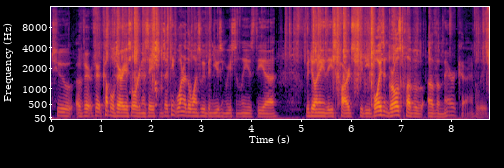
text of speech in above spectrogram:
to a, a couple various organizations. I think one of the ones we've been using recently is the, uh, we've donating these cards to the Boys and Girls Club of, of America, I believe.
